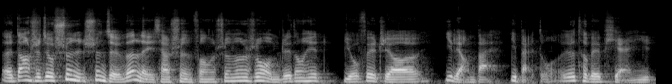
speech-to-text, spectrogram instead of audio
呃，当时就顺顺嘴问了一下顺丰，顺丰说我们这东西邮费只要一两百，一百多，就特别便宜。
